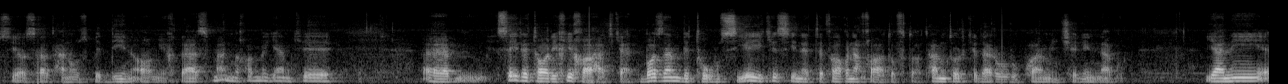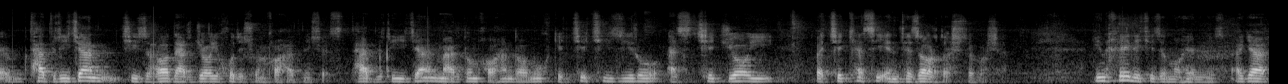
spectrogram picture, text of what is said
سیاست هنوز به دین آمیخته است من می‌خوام بگم که سیر تاریخی خواهد کرد. بازم به توصیه کسی این اتفاق نخواهد افتاد. همطور که در اروپا هم این چنین نبود. یعنی تدریجا چیزها در جای خودشون خواهد نشست. تدریجا مردم خواهند آموخت که چه چیزی رو از چه جایی و چه کسی انتظار داشته باشد. این خیلی چیز مهم نیست. اگر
